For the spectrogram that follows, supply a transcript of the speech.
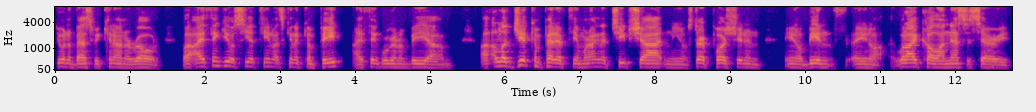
doing the best we can on the road. But I think you'll see a team that's going to compete. I think we're going to be um, a, a legit competitive team. We're not going to cheap shot and you know start pushing and you know being you know what I call unnecessary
